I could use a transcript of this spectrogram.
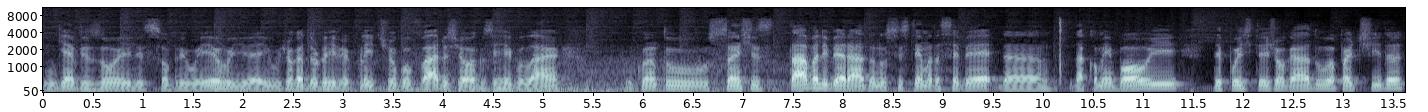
ninguém avisou eles sobre o erro e aí o jogador do River Plate jogou vários jogos irregular, enquanto o Sanches estava liberado no sistema da CBE, da, da Comembol e depois de ter jogado a partida,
